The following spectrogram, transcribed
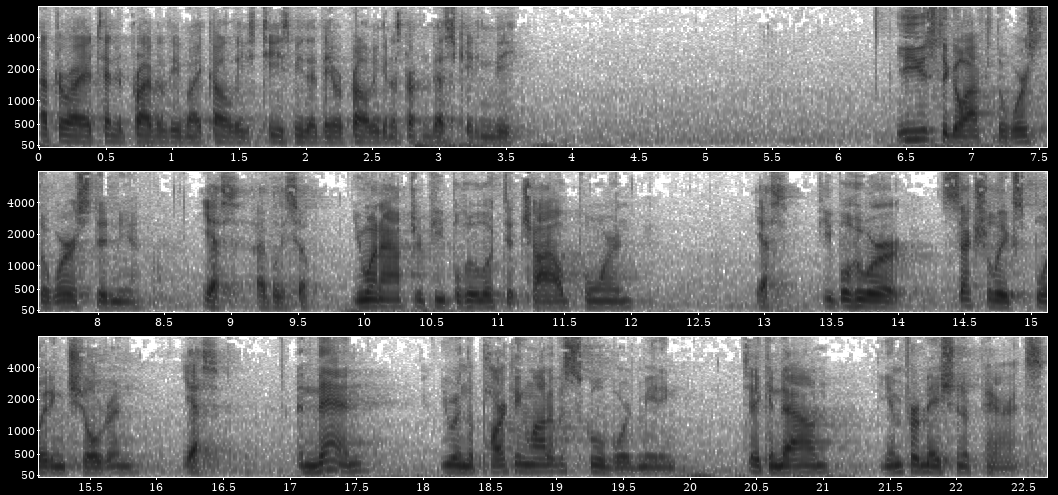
after I attended privately, my colleagues teased me that they were probably going to start investigating me. You used to go after the worst of the worst, didn't you? Yes, I believe so. You went after people who looked at child porn, Yes. people who were sexually exploiting children, Yes. and then you were in the parking lot of a school board meeting, taking down the information of parents.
